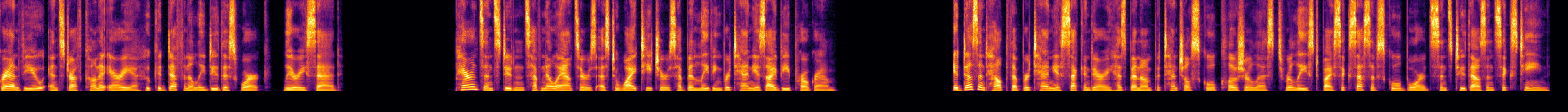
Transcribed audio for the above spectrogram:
Grandview and Strathcona area who could definitely do this work, Leary said. Parents and students have no answers as to why teachers have been leaving Britannia's IB program. It doesn't help that Britannia Secondary has been on potential school closure lists released by successive school boards since 2016.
